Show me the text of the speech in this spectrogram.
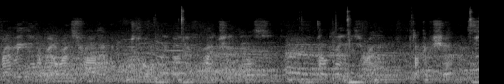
Remy's a real restaurant, I would totally go there for my cheat meals. Don't care that he's around. Don't give a shit.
